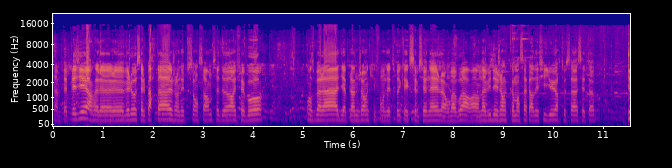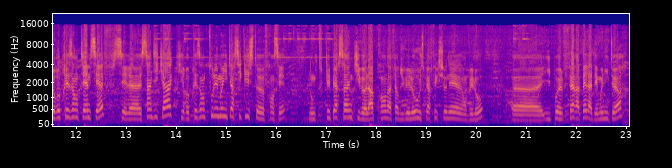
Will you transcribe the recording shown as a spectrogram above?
Ça me fait plaisir, le, vélo c'est le partage, on est tous ensemble, c'est dehors, il fait beau. On se balade, il y a plein de gens qui font des trucs exceptionnels, on va voir, on a vu des gens qui commencent à faire des figures, tout ça, c'est top. Je représente TMCF, c'est le syndicat qui représente tous les moniteurs cyclistes euh, français. Donc toutes les personnes qui veulent apprendre à faire du vélo ou se perfectionner en vélo, euh, ils peuvent faire appel à des moniteurs.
